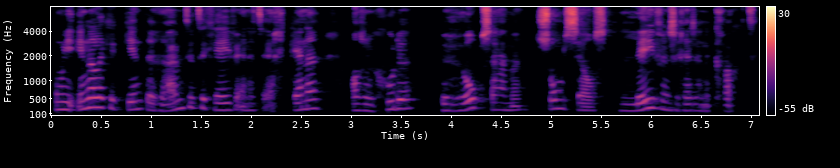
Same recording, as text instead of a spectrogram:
om je innerlijke kind de ruimte te geven en het te erkennen als een goede, behulpzame, soms zelfs levensreddende kracht.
